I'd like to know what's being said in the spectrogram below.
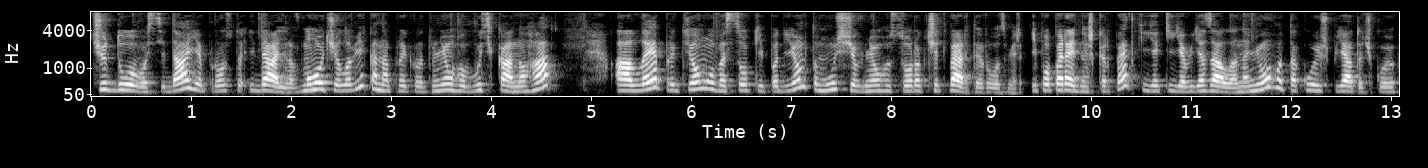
чудово сідає, просто ідеально. В мого чоловіка, наприклад, в нього вузька нога, але при цьому високий підйом, тому що в нього 44 розмір. І попередні шкарпетки, які я в'язала на нього, такою ж п'яточкою,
